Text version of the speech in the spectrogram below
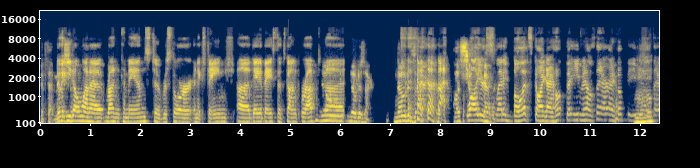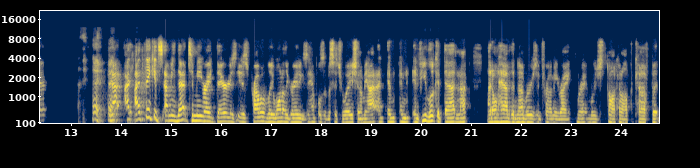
If that makes but you don't want to run commands to restore an exchange uh, database that's gone corrupt. No, uh, no desire no desire while you're sweating bullets going i hope the email's there i hope the email's mm-hmm. there I, I, think it's i mean that to me right there is is probably one of the great examples of a situation. I mean i and, and, if you look at that and I, I don't have the numbers in front of me right right we're just talking off the cuff but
